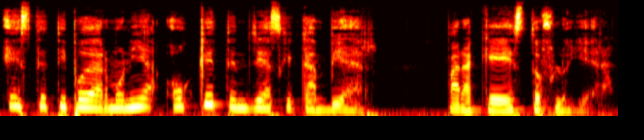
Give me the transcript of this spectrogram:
este tipo de armonía o qué tendrías que cambiar para que esto fluyera.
